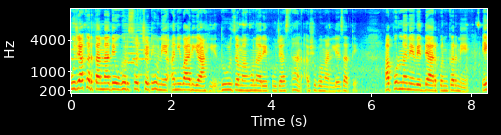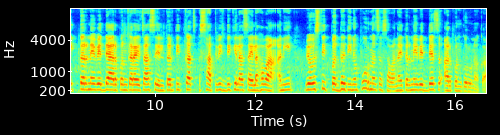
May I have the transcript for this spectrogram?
पूजा करताना देवघर स्वच्छ ठेवणे अनिवार्य आहे. धूळ जमा होणारे पूजास्थान अशुभ मानले जाते. अपूर्ण नैवेद्य अर्पण करणे. एकतर नैवेद्य अर्पण करायचा असेल तर तितकाच सात्विक देखील असायला हवा आणि व्यवस्थित पद्धतीनं पूर्णच असावा नाहीतर नैवेद्यच अर्पण करू नका.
